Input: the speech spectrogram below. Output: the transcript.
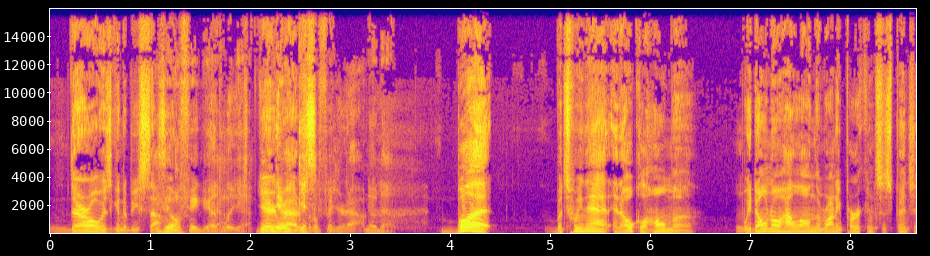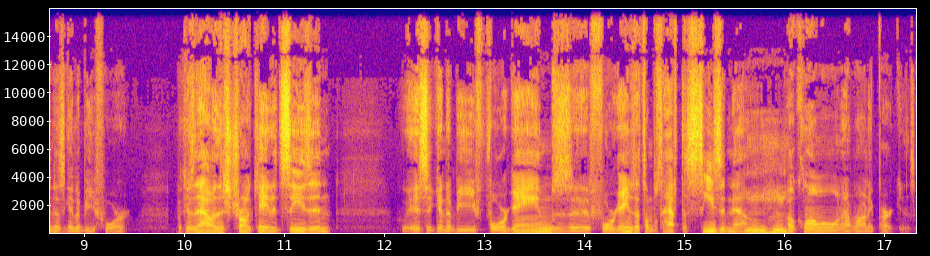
they're always going to be solid. Gonna figure it at out. least. yeah. Gary Patterson will figure it out. no doubt. But between that and Oklahoma, we don't know how long the Ronnie Perkins suspension is going to be for, because now in this truncated season, is it going to be four games? Four games? That's almost half the season now. Mm-hmm. Oklahoma won't have Ronnie Perkins,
